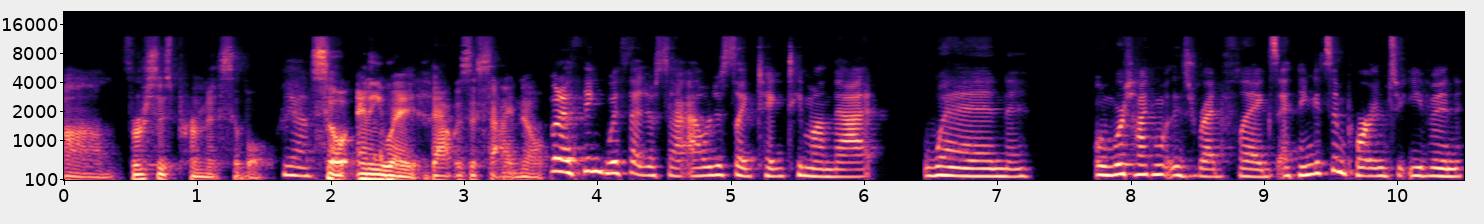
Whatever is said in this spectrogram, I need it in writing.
um, versus permissible? Yeah. So anyway, that was a side note. But I think with that, just I would just like tag team on that when when we're talking about these red flags. I think it's important to even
